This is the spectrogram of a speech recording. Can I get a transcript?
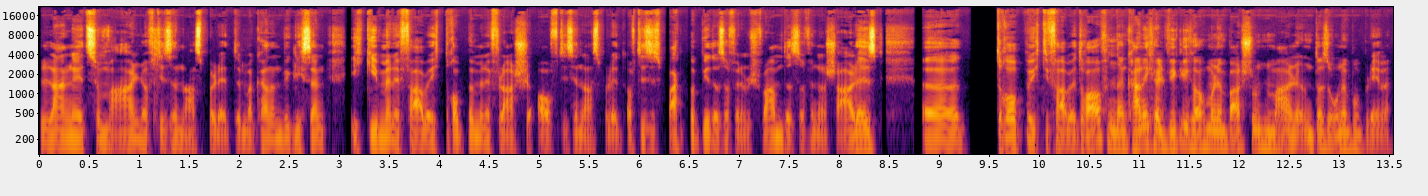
lange zu malen auf dieser Nasspalette. Man kann dann wirklich sagen, ich gebe meine Farbe, ich droppe meine Flasche auf diese Nasspalette, auf dieses Backpapier, das auf einem Schwamm, das auf einer Schale ist, äh, droppe ich die Farbe drauf und dann kann ich halt wirklich auch mal ein paar Stunden malen und das ohne Probleme.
